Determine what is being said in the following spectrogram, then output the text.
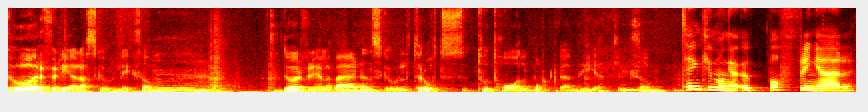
dör för deras skull. Liksom. Dör för hela världens skull trots total bortvändhet. Liksom. Tänk hur många uppoffringar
